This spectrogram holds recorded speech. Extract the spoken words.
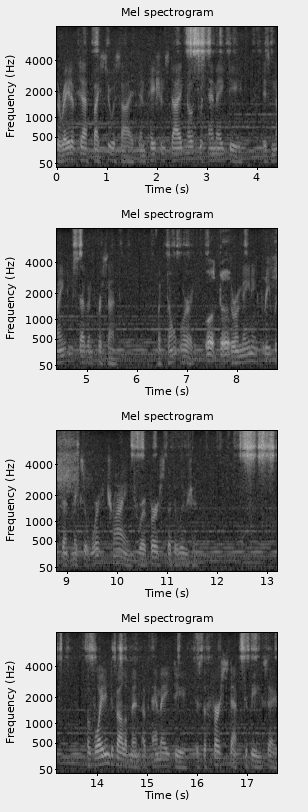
The rate of death by suicide in patients diagnosed with MAD is 97%. But don't worry, What the the? remaining 3% makes it worth trying to reverse the delusion. Avoiding development of MAD is the first step to being safe.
